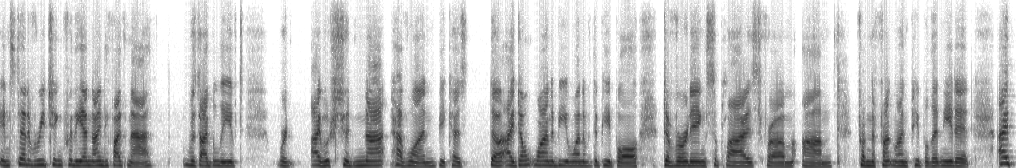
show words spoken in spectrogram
instead of reaching for the N95 mask, was I believed were I should not have one because the, I don't want to be one of the people diverting supplies from um, from the frontline people that need it. I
